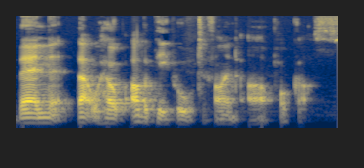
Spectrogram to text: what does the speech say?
then that will help other people to find our podcasts.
